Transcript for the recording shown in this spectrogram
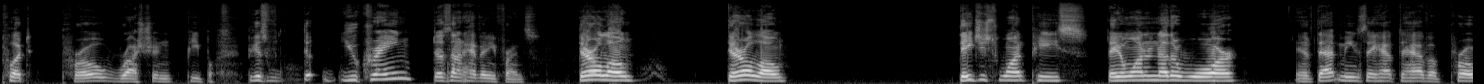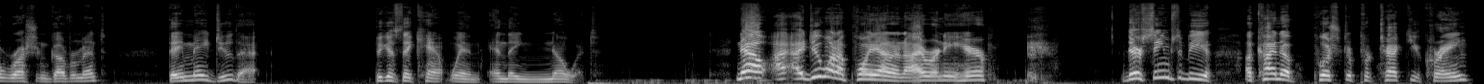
put pro-Russian people because the, Ukraine does not have any friends. They're alone. They're alone. They just want peace. They don't want another war. And if that means they have to have a pro-Russian government, they may do that because they can't win and they know it. Now, I, I do want to point out an irony here. there seems to be a kind of push to protect Ukraine,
